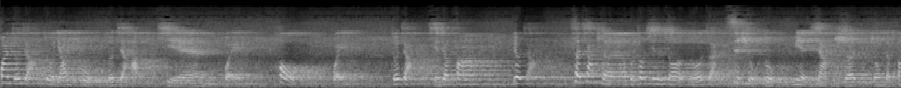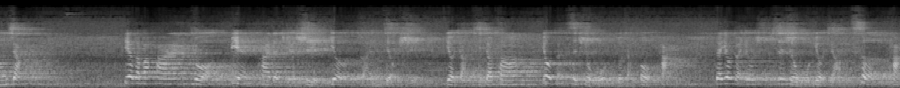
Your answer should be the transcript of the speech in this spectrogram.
换左脚做摇椅步，左脚前回后回，左脚前交叉，右脚。侧下沉回重心的时候，左转四十五度，面向十二点钟的方向。第二个八拍做变拍的爵士，右转九十，右脚前交叉，右转四十五，左脚后踏，在右转右四十五，右脚侧踏，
